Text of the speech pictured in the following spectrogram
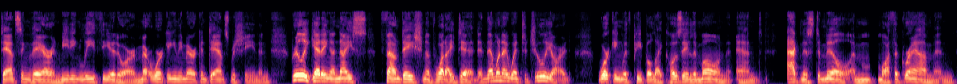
dancing there and meeting Lee Theodore and working in the American Dance Machine and really getting a nice foundation of what I did. And then when I went to Juilliard, working with people like Jose Limon and Agnes DeMille and Martha Graham and,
